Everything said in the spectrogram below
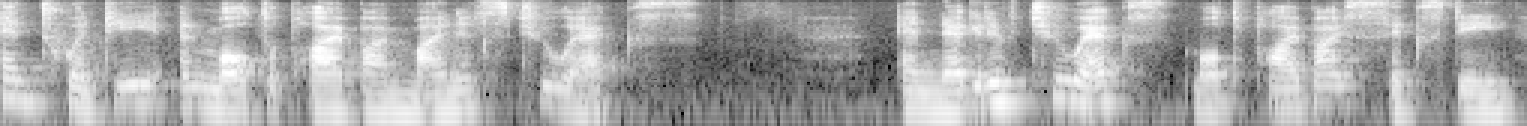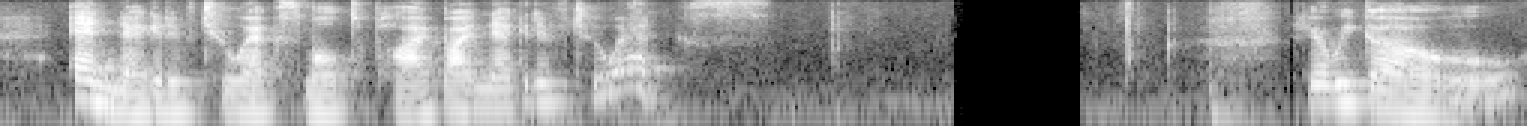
and 20 and multiply by minus 2x, and negative 2x multiply by 60, and negative 2x multiply by negative 2x. Here we go.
